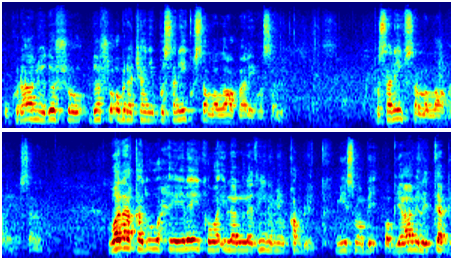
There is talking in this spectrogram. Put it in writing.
u Kur'anu je došlo, došlo obraćanje poslaniku sallallahu alaihi wa sallam. Poslaniku sallallahu alaihi wa sallam. وَلَقَدْ أُوحِيَ إِلَيْكَ وَإِلَى الَّذِينَ مِنْ قَبْلِكَ Mi smo objavili tebi.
